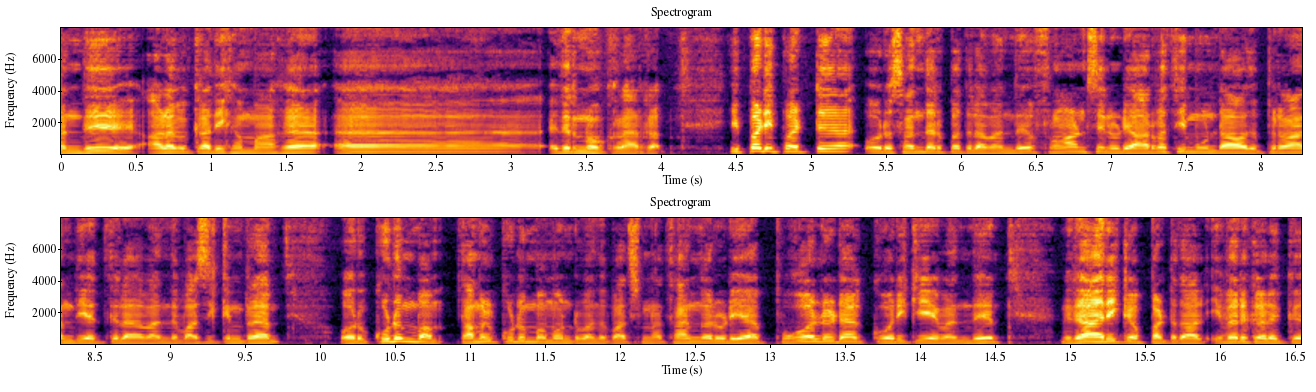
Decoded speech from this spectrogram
வந்து அளவுக்கு அதிகமாக எதிர்நோக்குகிறார்கள். இப்படிப்பட்ட ஒரு சந்தர்ப்பத்தில் வந்து பிரான்சினுடைய அறுபத்தி மூன்றாவது பிராந்தியத்தில் வந்து வசிக்கின்ற ஒரு குடும்பம் தமிழ் குடும்பம் ஒன்று வந்து பார்த்தீங்கன்னா தங்களுடைய புகலிட கோரிக்கையை வந்து நிராகரிக்கப்பட்டதால் இவர்களுக்கு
